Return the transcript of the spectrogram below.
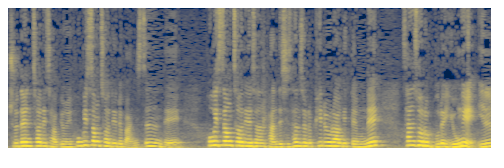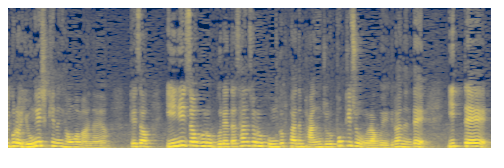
주된 처리 작용이 호기성 처리를 많이 쓰는데 호기성 처리에서는 반드시 산소를 필요로 하기 때문에 산소를 물에 용해, 일부러 용해시키는 경우가 많아요. 그래서 인위적으로 물에다 산소를 공급하는 반응주로 폭기주라고 얘기를 하는데 이때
